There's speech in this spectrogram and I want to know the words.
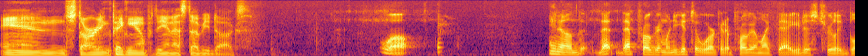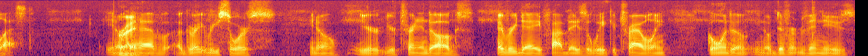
and starting picking up with the NSW dogs? Well, you know that that program when you get to work at a program like that, you're just truly blessed. You know, right. they have a great resource. You know, you're you're training dogs every day, five days a week. You're traveling, going to you know different venues.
